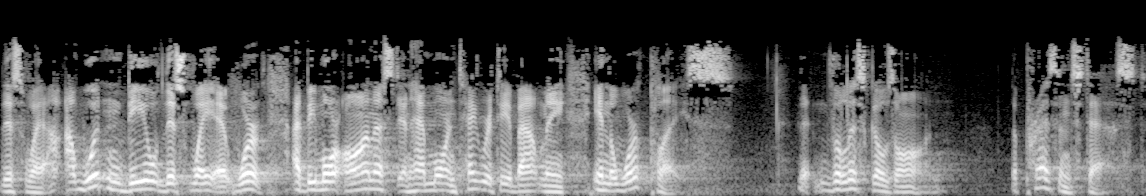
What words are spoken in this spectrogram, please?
this way. I, I wouldn't deal this way at work. I'd be more honest and have more integrity about me in the workplace. The, the list goes on. The presence test.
